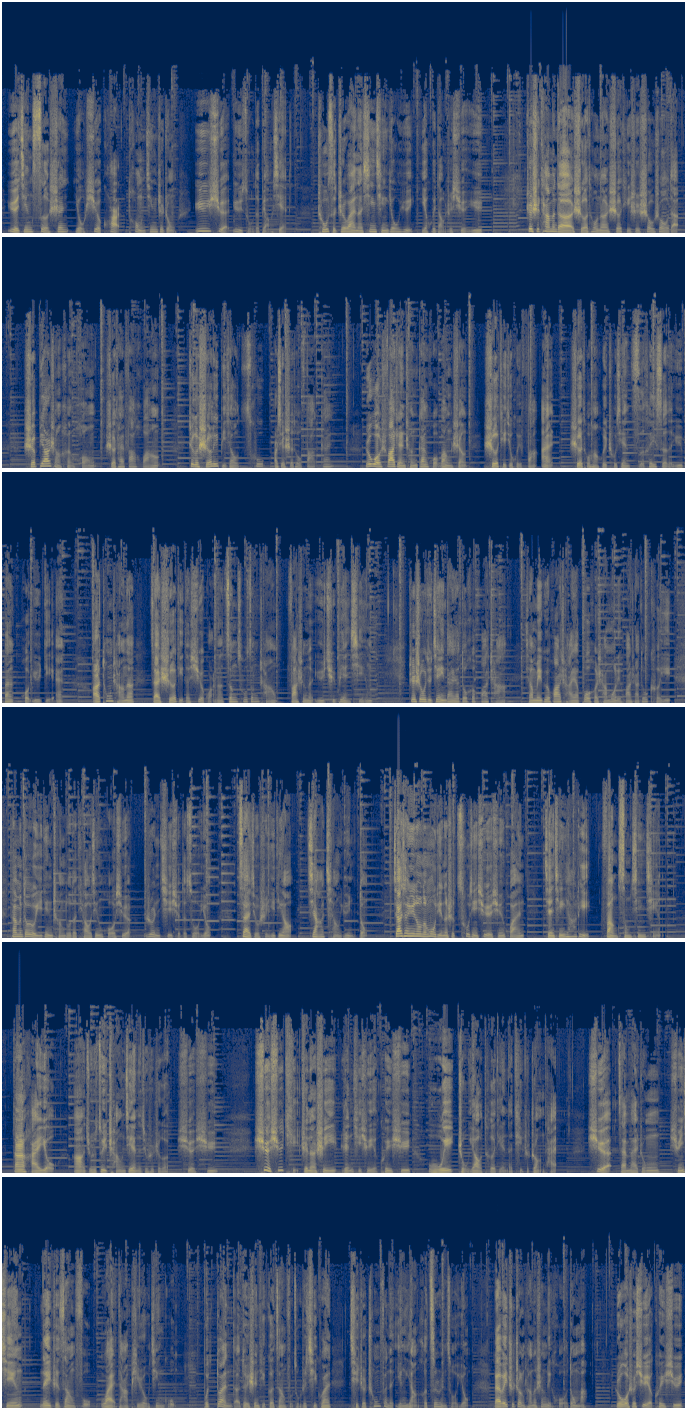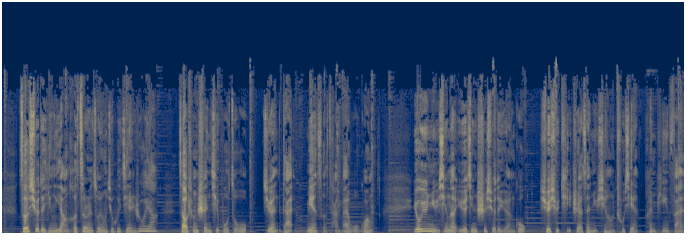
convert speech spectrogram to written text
月经色深、有血块、痛经这种淤血瘀阻的表现。除此之外呢，心情忧郁也会导致血瘀。这是他们的舌头呢，舌体是瘦瘦的，舌边上很红，舌苔发黄，这个舌蕾比较粗，而且舌头发干。如果是发展成肝火旺盛，舌体就会发暗，舌头上会出现紫黑色的瘀斑或瘀点，而通常呢，在舌底的血管呢增粗增长，发生了鱼曲变形。这时候就建议大家多喝花茶，像玫瑰花茶呀、薄荷茶、茉莉花茶都可以，它们都有一定程度的调经活血、润气血的作用。再就是一定要加强运动。加强运动的目的呢，是促进血液循环，减轻压力，放松心情。当然还有啊，就是最常见的就是这个血虚。血虚体质呢，是以人体血液亏虚为主要特点的体质状态。血在脉中循行，内至脏腑，外达皮肉筋骨，不断的对身体各脏腑组织器官起着充分的营养和滋润作用。来维持正常的生理活动嘛？如果说血液亏虚，则血的营养和滋润作用就会减弱呀，造成神气不足、倦怠、面色惨白无光。由于女性呢月经失血的缘故，血虚体质在女性上出现很频繁。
